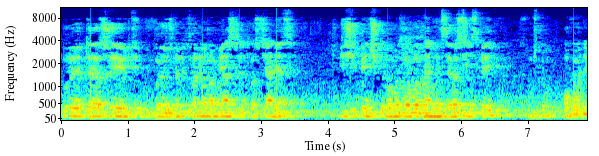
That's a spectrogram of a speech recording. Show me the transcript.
które teraz żyją w zwolnionym mieście Trościaniec, 10 km od granicy rosyjskiej w Sumskim obwodzie.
